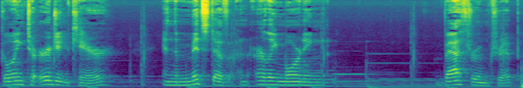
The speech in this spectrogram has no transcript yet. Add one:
going to urgent care in the midst of an early morning bathroom trip,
